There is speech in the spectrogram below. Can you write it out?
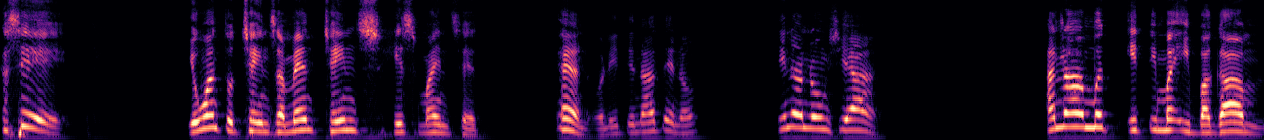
Kasi, you want to change a man, change his mindset. Ayan, ulitin natin, no? Tinanong siya, Anamat iti maibagam,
